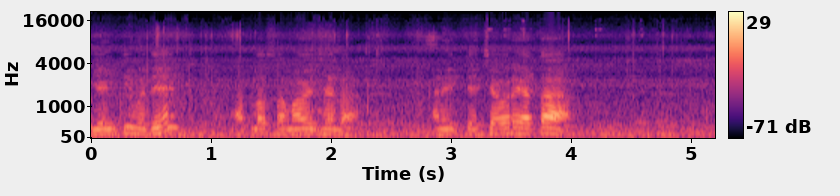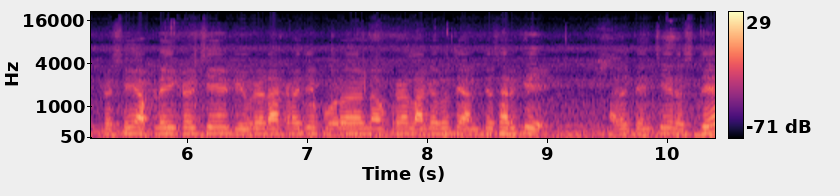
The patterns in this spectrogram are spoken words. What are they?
एन टीमध्ये आपला समावेश झाला. आणि त्याच्यावर आता कसे आपल्या इकडचे ढिवऱ्या ढाकराचे पोरं नोकऱ्या लागत होते आमच्यासारखे आता त्यांचे रस्ते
